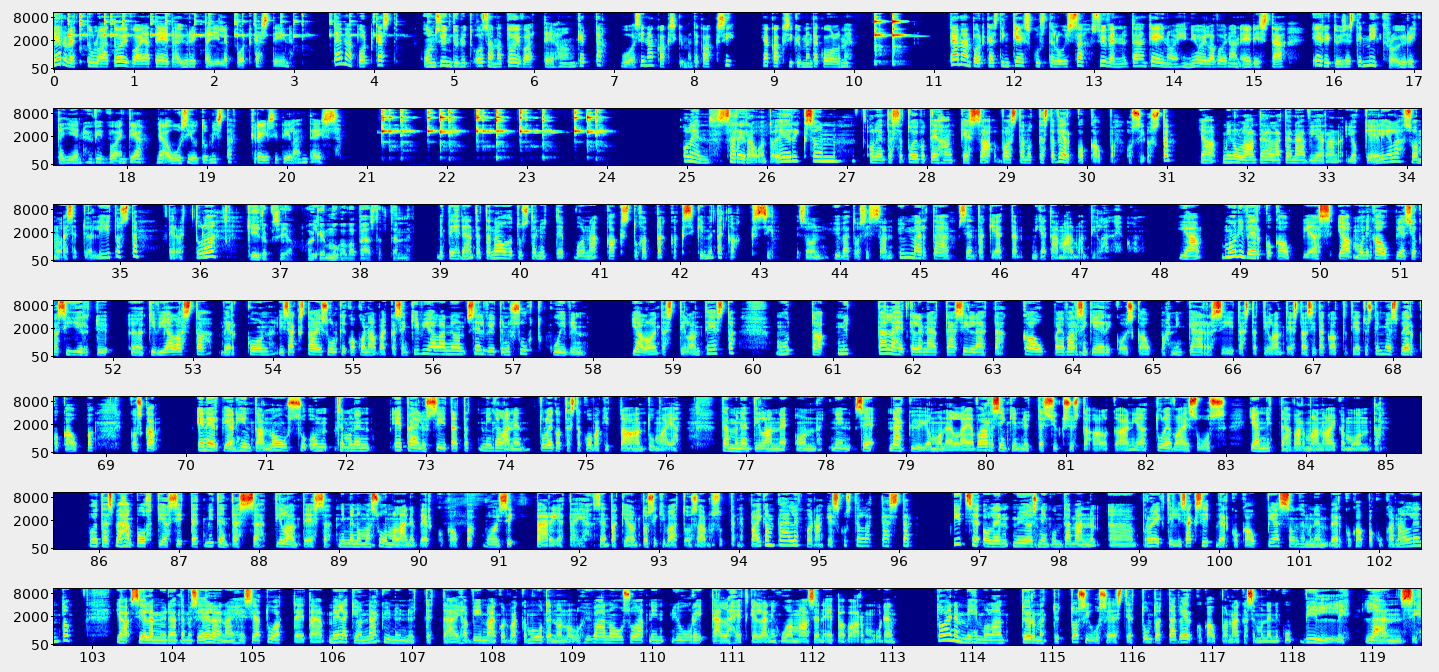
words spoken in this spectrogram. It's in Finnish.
Tervetuloa Toivoa ja teetä yrittäjille podcastiin. Tämä podcast on syntynyt osana Toivoa hanketta vuosina 2022 ja 2023. Tämän podcastin keskusteluissa syvennytään keinoihin, joilla voidaan edistää erityisesti mikroyrittäjien hyvinvointia ja uusiutumista kriisitilanteissa. Olen Sari Rauanto Eriksson. Olen tässä Toivote-hankkeessa vastannut tästä verkkokauppa-osiosta. Ja minulla on täällä tänään vieraana Jokke Eliala Suomalaisen työn liitosta. Tervetuloa. Kiitoksia. Oikein mukava päästä tänne. Me tehdään tätä nauhoitusta nyt vuonna 2022. Ja se on hyvä tosissaan ymmärtää sen takia, että mikä tämä maailmantilanne on. Ja moni verkkokauppias ja moni kauppias, joka siirtyi kivialasta verkkoon lisäksi tai sulki kokonaan vaikka sen kivialan, niin on selviytynyt suht kuivin jaloin tästä tilanteesta. Mutta nyt tällä hetkellä näyttää sillä, että kauppa ja varsinkin erikoiskauppa niin kärsii tästä tilanteesta ja sitä kautta tietysti myös verkkokauppa, koska energian hinta on noussut, on semmoinen epäilys siitä, että minkälainen, tuleeko tästä kovakin taantuma ja tämmöinen tilanne on, niin se näkyy jo monella ja varsinkin nyt syksystä alkaen ja tulevaisuus jännittää varmaan aika monta. Voitaisiin vähän pohtia sitten, että miten tässä tilanteessa nimenomaan suomalainen verkkokauppa voisi pärjätä ja sen takia on tosi kiva, että on saanut sinut tänne paikan päälle. Voidaan keskustella tästä. Itse olen myös niin kuin tämän ä, projektin lisäksi verkkokauppias. Se on semmoinen verkkokauppakukananlento. Ja siellä myydään tämmöisiä eläinaiheisia tuotteita. Ja meilläkin on näkynyt nyt, että ihan viime aikoina, vaikka muuten on ollut hyvää nousua, niin juuri tällä hetkellä niin huomaa sen epävarmuuden. Toinen, mihin me ollaan törmätty tosi useasti, että tuntuu, että tämä verkkokauppa on aika semmoinen niin villi länsi.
